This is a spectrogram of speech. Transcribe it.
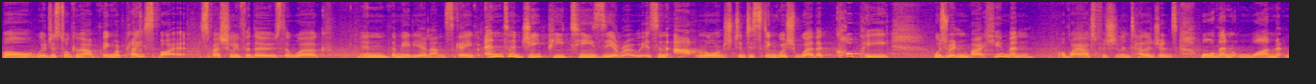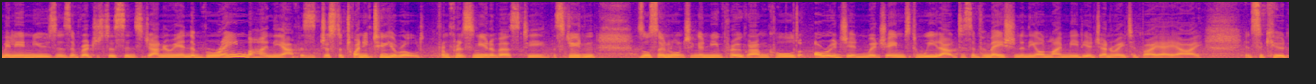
well, we're just talking about being replaced by it, especially for those that work in the media landscape. Enter GPT Zero. It's an app launched to distinguish whether copy was written by a human or by artificial intelligence. More than 1 million users have registered since January, and the brain behind the app is just a 22-year-old from Princeton University. A student is also launching a new program called Origin, which aims to weed out disinformation in the online media generated by AI. It secured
